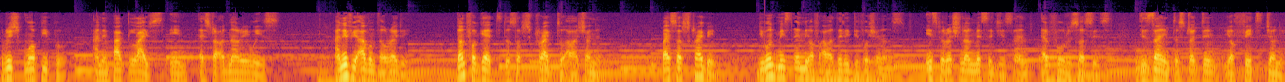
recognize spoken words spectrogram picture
reach more people, and impact lives in extraordinary ways. And if you haven't already, don't forget to subscribe to our channel. By subscribing, you won't miss any of our daily devotionals, inspirational messages, and helpful resources designed to strengthen your faith journey.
